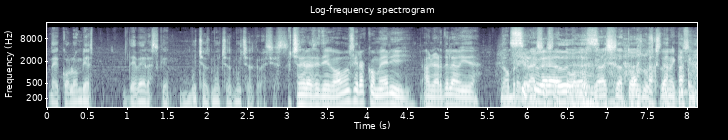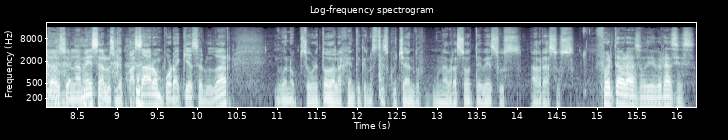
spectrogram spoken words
de Colombia, de veras que muchas, muchas, muchas gracias. Muchas gracias, Diego. Vamos a ir a comer y hablar de la vida. No, hombre, Sin gracias a, a todos, gracias a todos los que están aquí sentados en la mesa, a los que pasaron por aquí a saludar. Y bueno, pues, sobre todo a la gente que nos está escuchando, un abrazote, besos, abrazos. Fuerte abrazo, Diego, gracias.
